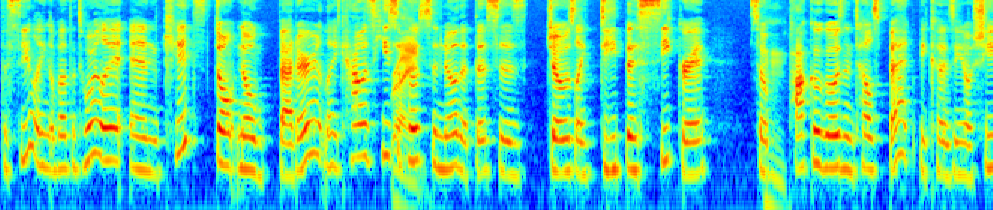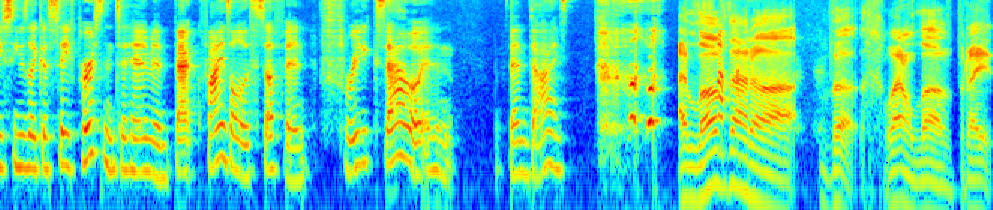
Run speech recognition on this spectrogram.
the ceiling above the toilet and kids don't know better. Like how is he right. supposed to know that this is Joe's like deepest secret? So mm-hmm. Paco goes and tells Beck because, you know, she seems like a safe person to him and Beck finds all this stuff and freaks out and then dies. I love that uh the well, I don't love, but I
